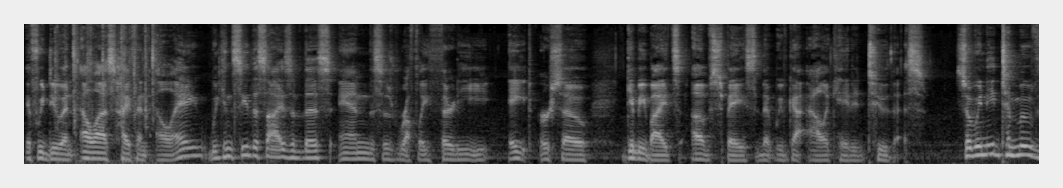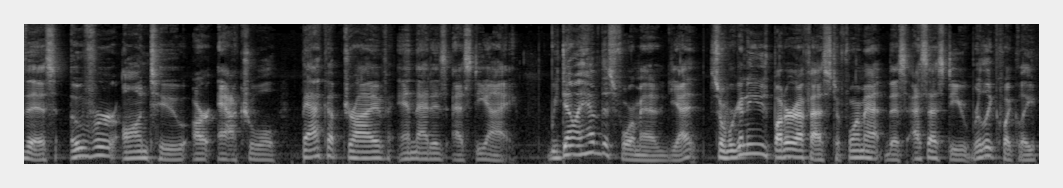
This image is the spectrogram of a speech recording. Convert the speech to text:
If we do an ls-la, we can see the size of this, and this is roughly 38 or so gigabytes of space that we've got allocated to this. So we need to move this over onto our actual backup drive, and that is SDI. We don't have this formatted yet, so we're going to use Btrfs to format this SSD really quickly.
